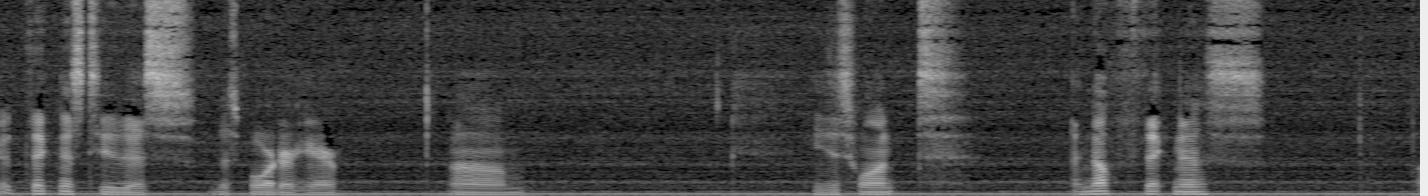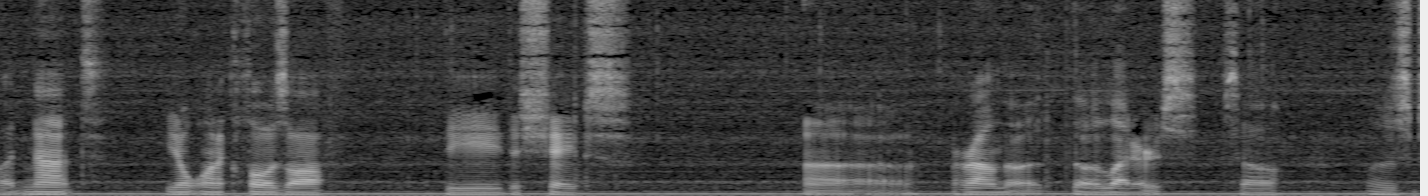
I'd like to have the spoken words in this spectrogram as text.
good thickness to this this border here. Um, you just want enough thickness, but not. You don't want to close off the the shapes uh, around the the letters. So we'll just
